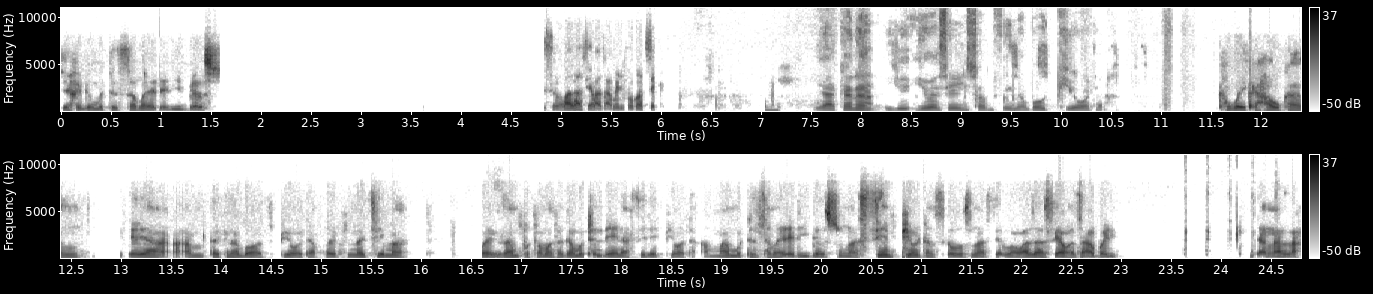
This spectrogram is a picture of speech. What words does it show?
sai ka ga mutum sama da ɗari biyar su Yeah, kana you, you were saying something about pure water. kawai ka hau kan yeah, yeah I'm talking about pure water first na ce ma for example kamar ka ga mutum ɗaya yana sai da pure water amma mutum sama da ɗari biyar su ma same pure water suka zo suna sayarwa wa za a siya wa za a bari dan Allah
